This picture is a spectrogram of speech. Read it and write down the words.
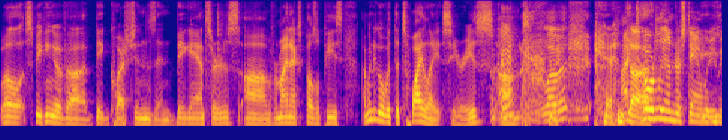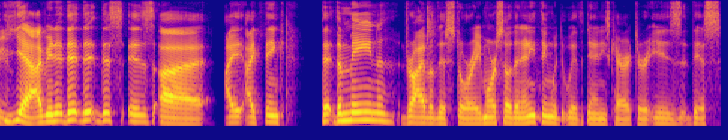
Well, speaking of uh, big questions and big answers, um, for my next puzzle piece, I'm going to go with the Twilight series. Okay. Um, Love it. and, I uh, totally understand what you mean. Yeah, I mean, it, th- th- this is, uh, I, I think the the main drive of this story, more so than anything with with Danny's character, is this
